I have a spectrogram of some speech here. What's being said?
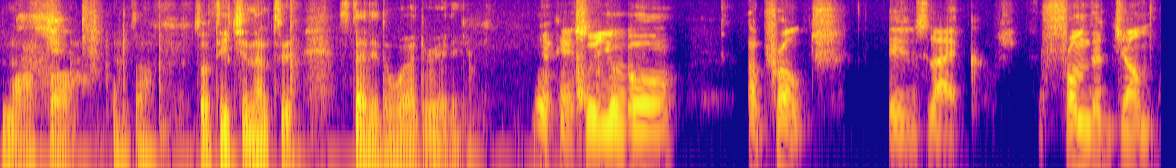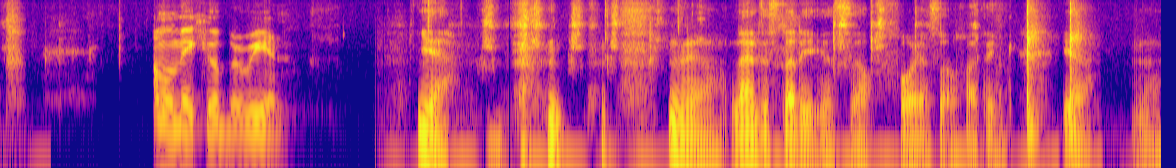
more for themselves. So teaching them to study the Word really. Okay. So your approach is like from the jump. I'm gonna make you a Berean. Yeah. yeah. Learn to study yourself for yourself. I think. Yeah. yeah.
